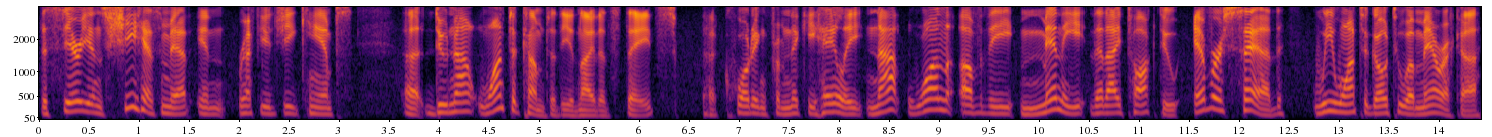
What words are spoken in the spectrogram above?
the Syrians she has met in refugee camps uh, do not want to come to the United States. Uh, quoting from Nikki Haley, not one of the many that I talked to ever said, We want to go to America.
